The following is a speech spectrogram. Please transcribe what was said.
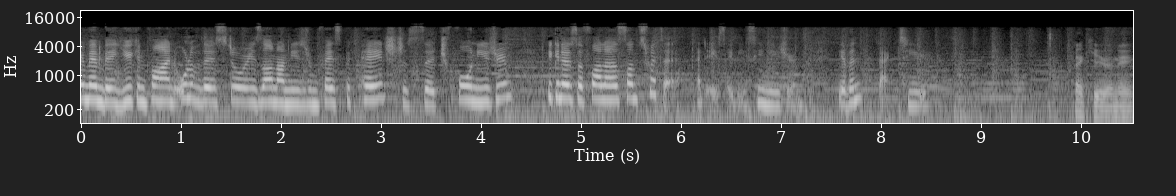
Remember, you can find all of those stories on our Newsroom Facebook page. Just search for Newsroom. You can also follow us on Twitter at SABC Newsroom. Eben, back to you. Thank you, Anine.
